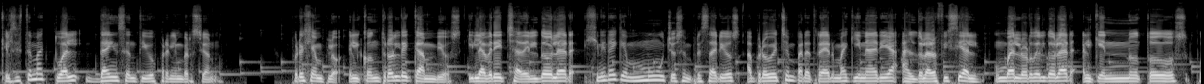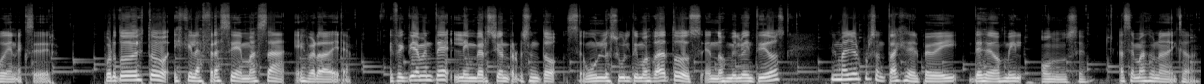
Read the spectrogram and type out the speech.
que el sistema actual da incentivos para la inversión. Por ejemplo, el control de cambios y la brecha del dólar genera que muchos empresarios aprovechen para traer maquinaria al dólar oficial, un valor del dólar al que no todos pueden acceder. Por todo esto es que la frase de Massa es verdadera. Efectivamente, la inversión representó, según los últimos datos, en 2022, el mayor porcentaje del PBI desde 2011, hace más de una década.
